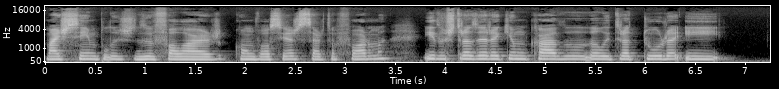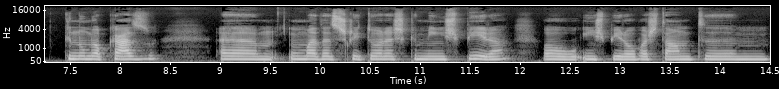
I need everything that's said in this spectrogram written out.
mais simples de falar com vocês, de certa forma, e de vos trazer aqui um bocado da literatura e que, no meu caso, um, uma das escritoras que me inspira ou inspirou bastante um,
